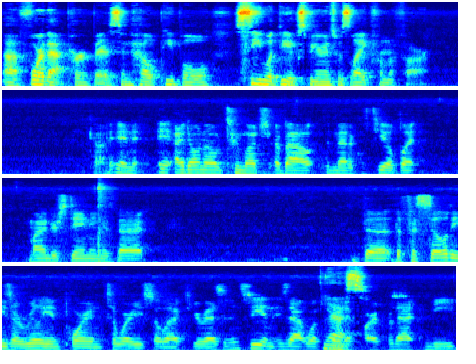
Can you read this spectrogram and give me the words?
uh, for that purpose and help people see what the experience was like from afar. Got it. And I don't know too much about the medical field, but my understanding is that the the facilities are really important to where you select your residency, and is that what played yes. a part for that need?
